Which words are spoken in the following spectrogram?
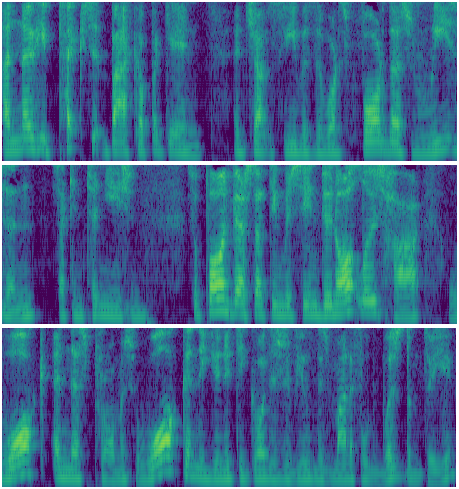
And now he picks it back up again in chapter 3 with the words, For this reason, it's a continuation. So Paul in verse 13 was saying, Do not lose heart, walk in this promise, walk in the unity God has revealed in his manifold wisdom to you,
